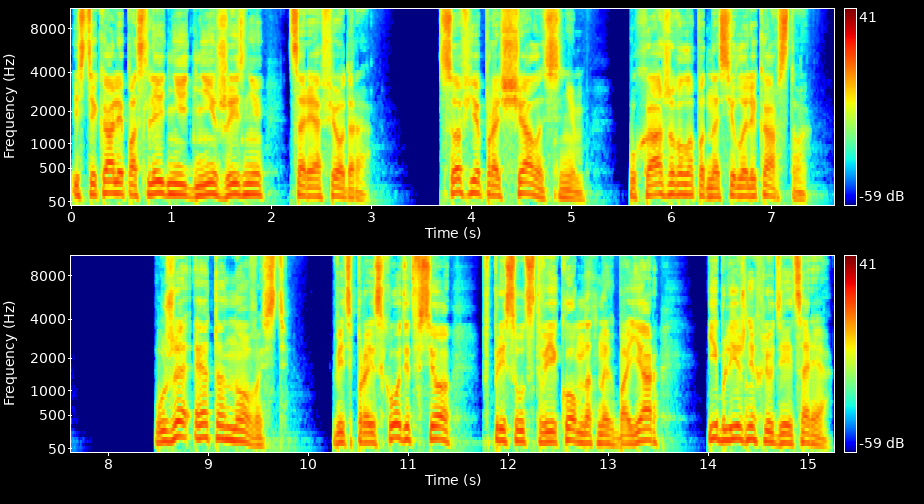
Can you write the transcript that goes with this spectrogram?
Истекали последние дни жизни царя Федора. Софья прощалась с ним, ухаживала, подносила лекарства. Уже это новость, ведь происходит все в присутствии комнатных бояр и ближних людей царя.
